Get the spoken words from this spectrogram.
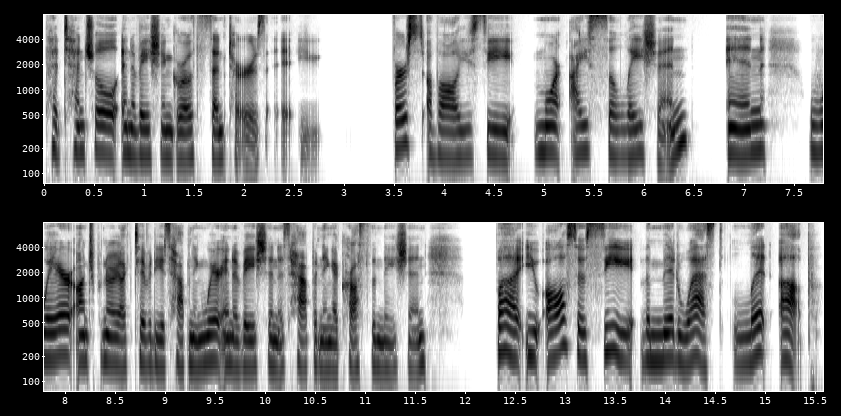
potential innovation growth centers eh, first of all you see more isolation in where entrepreneurial activity is happening, where innovation is happening across the nation. But you also see the Midwest lit up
